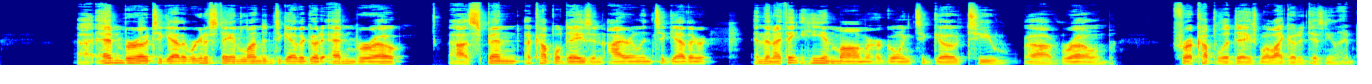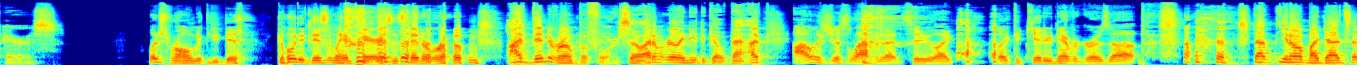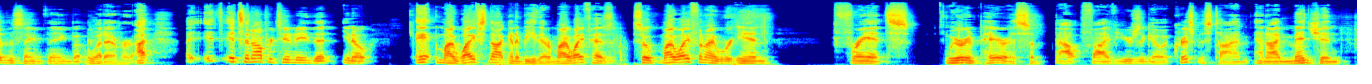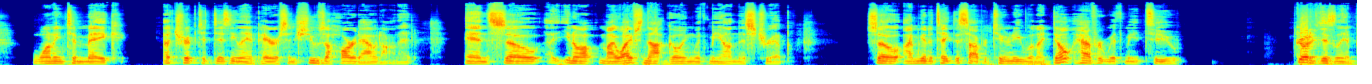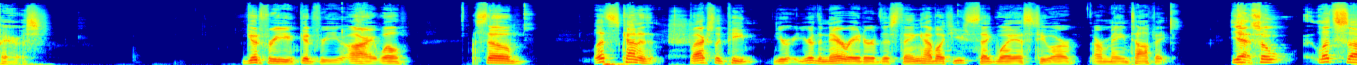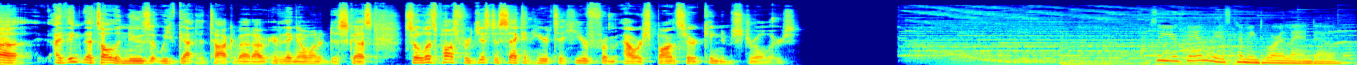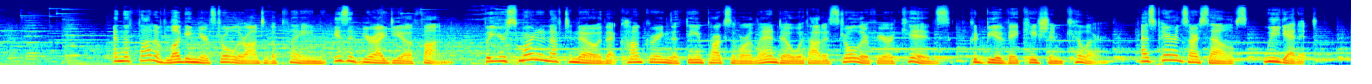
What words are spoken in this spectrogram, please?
uh, Edinburgh together. We're going to stay in London together. Go to Edinburgh, uh, spend a couple days in Ireland together, and then I think he and mom are going to go to uh, Rome for a couple of days while I go to Disneyland Paris. What's wrong with you? Dis- going to Disneyland Paris instead of Rome? I've been to Rome before, so I don't really need to go back. I've, I was just laughing at that too, like like the kid who never grows up. that you know, my dad said the same thing, but whatever. I it, it's an opportunity that you know. eh, My wife's not going to be there. My wife has so my wife and I were in France. We were in Paris about five years ago at Christmas time, and I mentioned wanting to make a trip to Disneyland Paris, and she was a hard out on it. And so, uh, you know, my wife's not going with me on this trip. So I'm going to take this opportunity when I don't have her with me to go to Disneyland Paris. Good for you. Good for you. All right. Well, so let's kind of. Well, actually, Pete, you're you're the narrator of this thing. How about you segue us to our our main topic? Yeah, so let's. Uh, I think that's all the news that we've got to talk about. uh, Everything I want to discuss. So let's pause for just a second here to hear from our sponsor, Kingdom Strollers. So your family is coming to Orlando. And the thought of lugging your stroller onto the plane isn't your idea of fun. But you're smart enough to know that conquering the theme parks of Orlando without a stroller for your kids could be a vacation killer. As parents ourselves, we get it.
